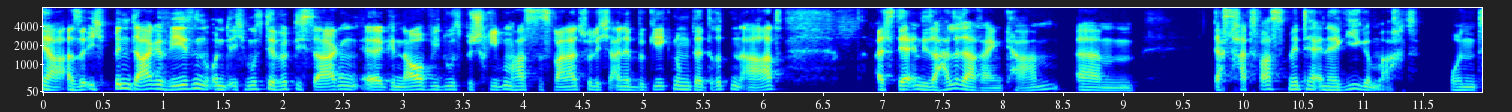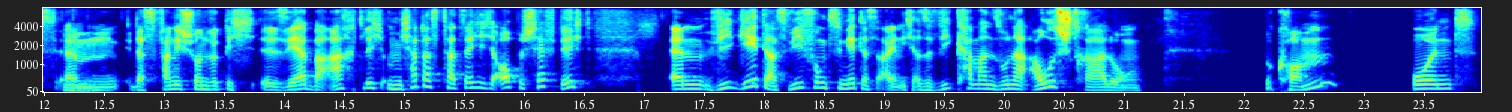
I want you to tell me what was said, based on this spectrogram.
Ja, also ich bin da gewesen und ich muss dir wirklich sagen, äh, genau wie du es beschrieben hast, es war natürlich eine Begegnung der dritten Art, als der in diese Halle da reinkam. Ähm, das hat was mit der Energie gemacht. Und ähm, mhm. das fand ich schon wirklich äh, sehr beachtlich. Und mich hat das tatsächlich auch beschäftigt. Ähm, wie geht das? Wie funktioniert das eigentlich? Also wie kann man so eine Ausstrahlung bekommen, und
